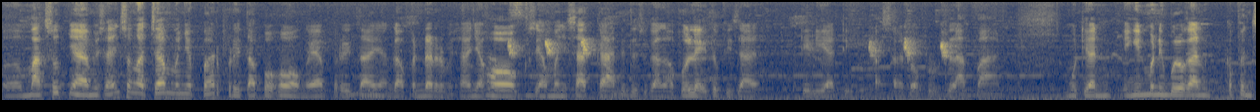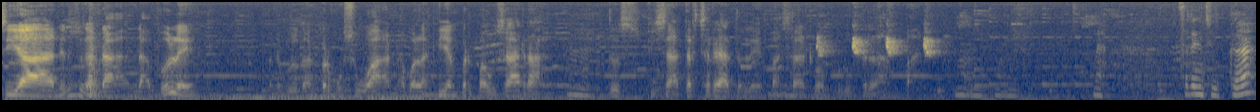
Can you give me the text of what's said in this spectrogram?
eh, maksudnya misalnya sengaja menyebar berita bohong ya, berita yang nggak benar, misalnya hoax yang menyesatkan itu juga nggak boleh. Itu bisa dilihat di pasal 28. Kemudian ingin menimbulkan kebencian itu juga nggak nggak boleh menimbulkan permusuhan, apalagi yang berbau sara terus bisa terjerat oleh pasal 28. Nah, sering juga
